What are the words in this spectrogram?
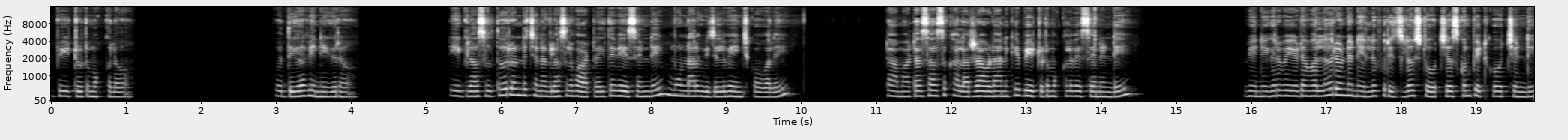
బీట్రూట్ ముక్కలు కొద్దిగా వెనిగరు. టీ గ్లాసులతో రెండు చిన్న గ్లాసులు వాటర్ అయితే వేసండి. మూడు నాలుగు విజిల్లు వేయించుకోవాలి. టమాటా సాస్ కలర్ రావడానికి బీట్రూట్ ముక్కలు వేసానండి. వెనిగర్ వేయడం వల్ల రెండు నెలలు ఫ్రిడ్జ్లో స్టోర్ చేసుకొని పెట్టుకోవచ్చండి.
